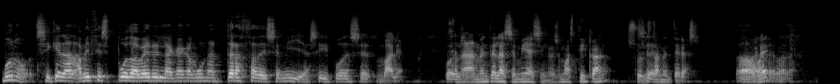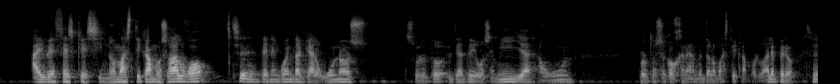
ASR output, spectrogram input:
Bueno, sí que a veces puedo haber en la caca alguna traza de semilla, sí, puede ser. Vale. Puede ser. Generalmente las semillas, si no se mastican, suelen Sí. estar enteras. Ah, ¿vale? vale, vale. Hay veces que si no masticamos algo, Sí, ten en cuenta que algunos, sobre todo, ya te digo, semillas, algún fruto seco, generalmente lo masticamos, ¿vale? Pero sí,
